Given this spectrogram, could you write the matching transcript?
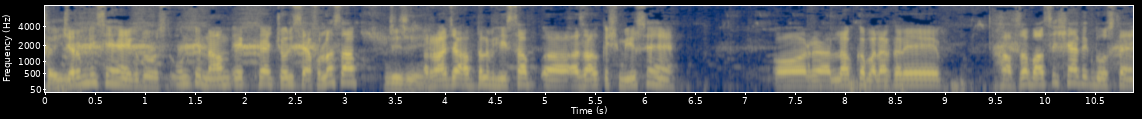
सही जर्मनी से हैं एक दोस्त उनके नाम एक है चोरी सैफुल्ला साहब जी जी। राजा अब्दुल वहीद साहब आज़ाद कश्मीर से हैं। और अल्लाह आपका भला करे हाफजाबाद से शायद एक दोस्त हैं।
